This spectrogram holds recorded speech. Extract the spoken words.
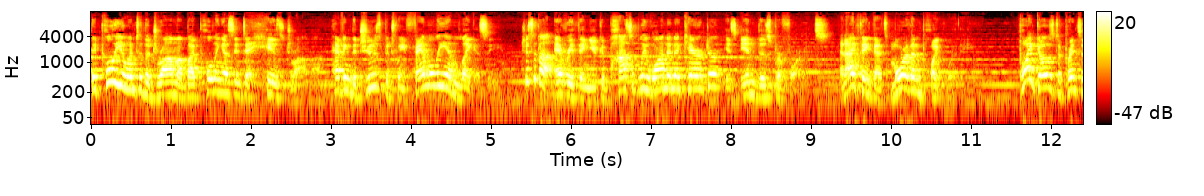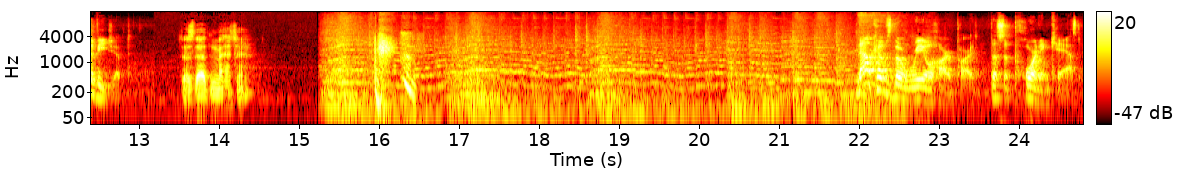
They pull you into the drama by pulling us into his drama, having to choose between family and legacy. Just about everything you could possibly want in a character is in this performance, and I think that's more than point worthy. Point goes to Prince of Egypt. Does that matter? Now comes the real hard part the supporting cast.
